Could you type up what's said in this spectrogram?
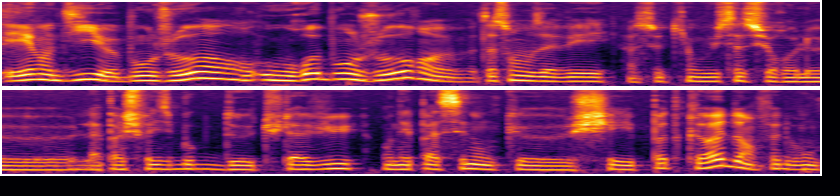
Et on dit euh, bonjour ou rebonjour. De toute façon, vous avez, enfin, ceux qui ont vu ça sur la page Facebook de Tu l'as vu, on est passé donc euh, chez PodCloud. En fait, bon,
